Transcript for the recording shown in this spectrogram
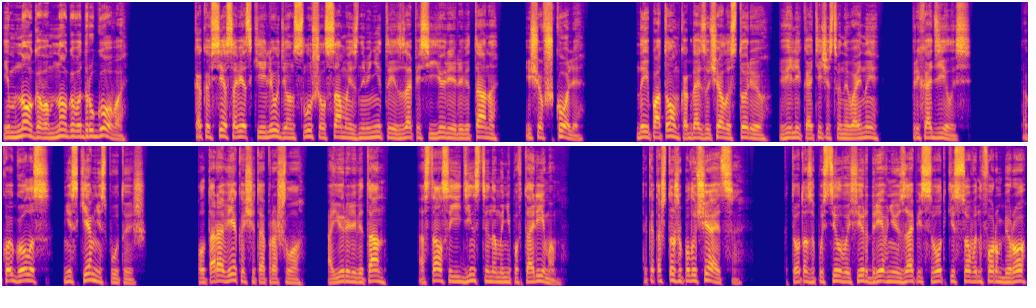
и многого-многого другого. Как и все советские люди, он слушал самые знаменитые записи Юрия Левитана еще в школе. Да и потом, когда изучал историю Великой Отечественной войны, приходилось. Такой голос ни с кем не спутаешь. Полтора века, считай, прошло, а Юрий Левитан остался единственным и неповторимым. Так это что же получается? Кто-то запустил в эфир древнюю запись сводки Совинформбюро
